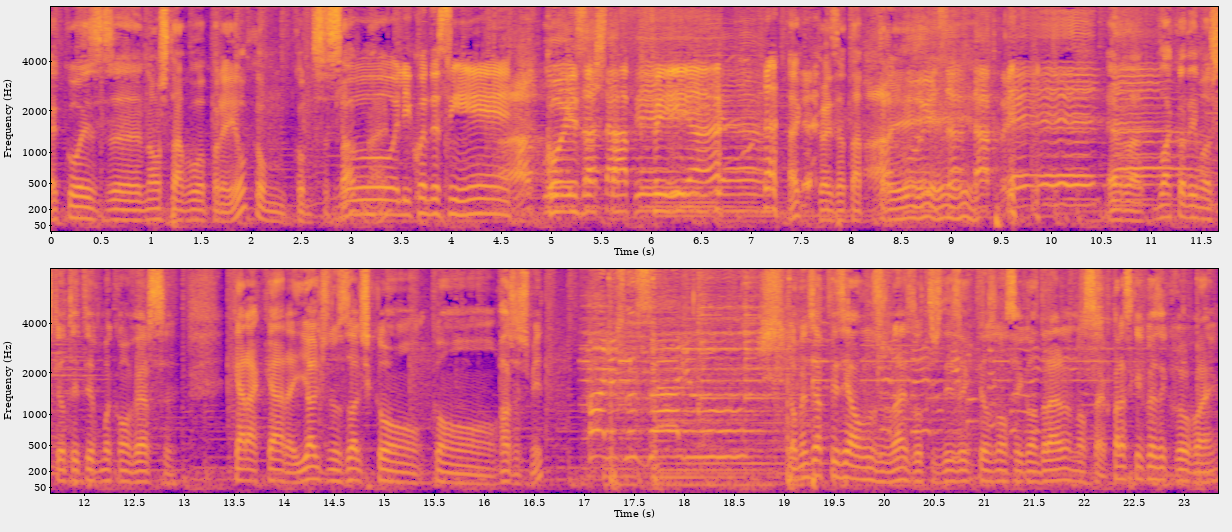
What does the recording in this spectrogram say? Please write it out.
A coisa não está boa para ele, como, como se sabe. não é? Olha, e quando assim é, a coisa está feia. A coisa está preta. É verdade. Vlaco Dimos que ontem teve uma conversa cara a cara e olhos nos olhos com, com Roger Schmidt. Olhos nos olhos. Pelo menos é o que dizem alguns jornais, outros dizem que eles não se encontraram, não sei. Parece que a coisa correu bem.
